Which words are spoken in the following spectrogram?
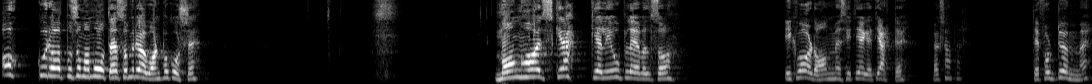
akkurat på samme måte som røveren på korset. Mange har skrekkelige opplevelser i hverdagen med sitt eget hjerte, f.eks. Det fordømmer.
